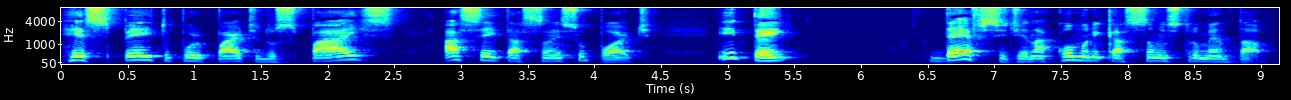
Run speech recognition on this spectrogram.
respeito por parte dos pais, aceitação e suporte. E tem déficit na comunicação instrumental,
